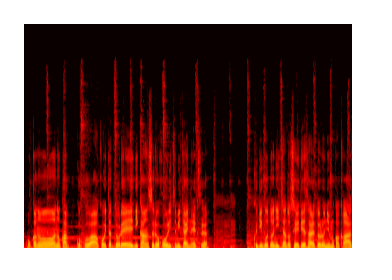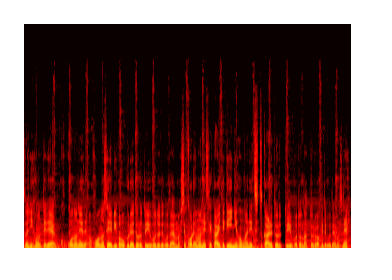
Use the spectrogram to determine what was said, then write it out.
他のの各国はこういった奴隷に関する法律みたいなやつ国ごとにちゃんと制定されとるにもかかわらず日本ってねここのね法の整備が遅れとるということでございましてこれもね世界的に日本がねつつかれとるということになっとるわけでございますね。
